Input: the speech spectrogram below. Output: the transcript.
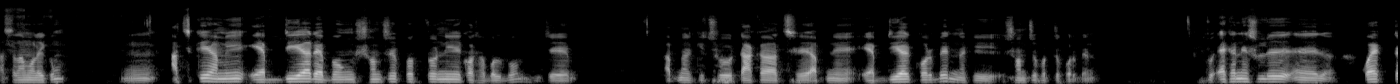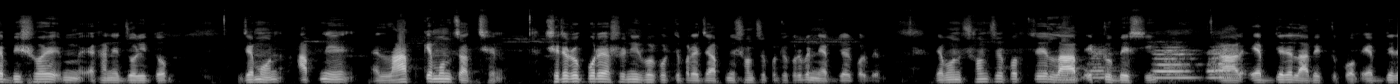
আসসালামু আলাইকুম। আজকে আমি এফডিআর এবং সঞ্চয়পত্র নিয়ে কথা বলব যে, আপনার কিছু টাকা আছে, আপনি এফডিআর করবেন নাকি সঞ্চয়পত্র করবেন? তো এখানে আসলে কয়েকটা বিষয় এখানে জড়িত। যেমন আপনি লাভ কেমন চাচ্ছেন? সেটার উপরে আসলে নির্ভর করতে পারে যে আপনি সঞ্চয়পত্র করবেন এফডিআর করবেন। যেমন সঞ্চয়পত্রে লাভ একটু বেশি আর এফডিআর লাভ একটু কম। এফডিআর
